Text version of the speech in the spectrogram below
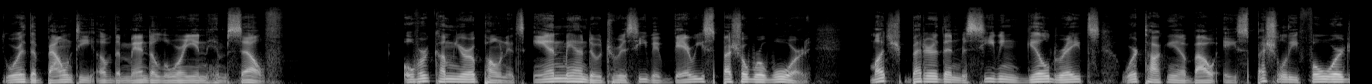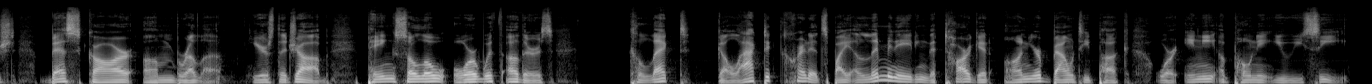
you're the bounty of the Mandalorian himself. Overcome your opponents and Mando to receive a very special reward. Much better than receiving guild rates, we're talking about a specially forged Beskar umbrella. Here's the job paying solo or with others, collect galactic credits by eliminating the target on your bounty puck or any opponent you see.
